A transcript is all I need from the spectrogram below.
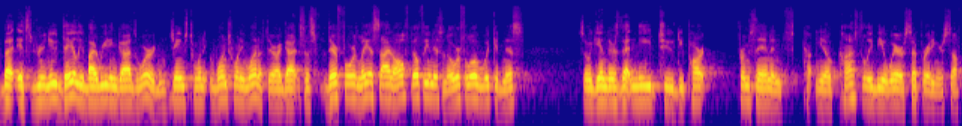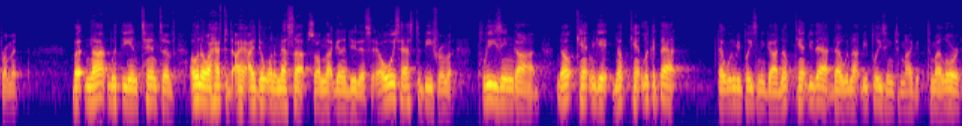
but it's renewed daily by reading God's word. In James 20, 121, if there I got it says, Therefore lay aside all filthiness and overflow of wickedness. So again, there's that need to depart from sin and you know constantly be aware of separating yourself from it. But not with the intent of, oh no, I have to I, I don't want to mess up, so I'm not going to do this. It always has to be from pleasing God. No, can't engage, nope, can't look at that. That wouldn't be pleasing to God. Nope, can't do that. That would not be pleasing to my to my Lord.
